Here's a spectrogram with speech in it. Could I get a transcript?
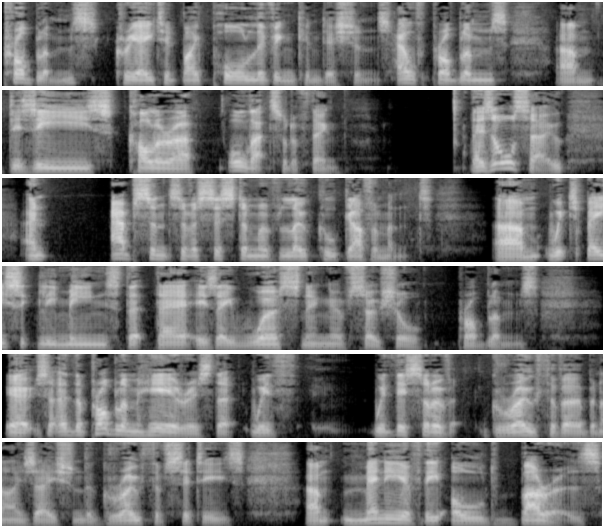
problems created by poor living conditions, health problems, um, disease, cholera, all that sort of thing. There's also an absence of a system of local government, um, which basically means that there is a worsening of social problems. Yeah, so the problem here is that with with this sort of growth of urbanization, the growth of cities, um, many of the old boroughs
